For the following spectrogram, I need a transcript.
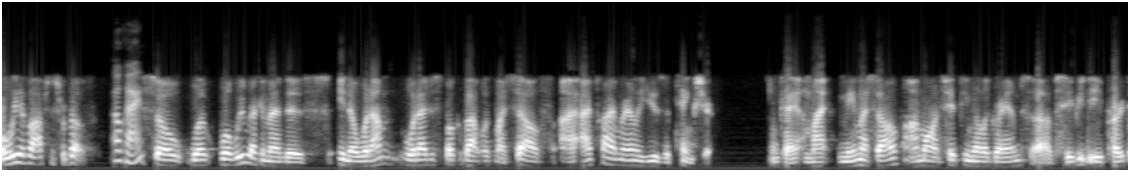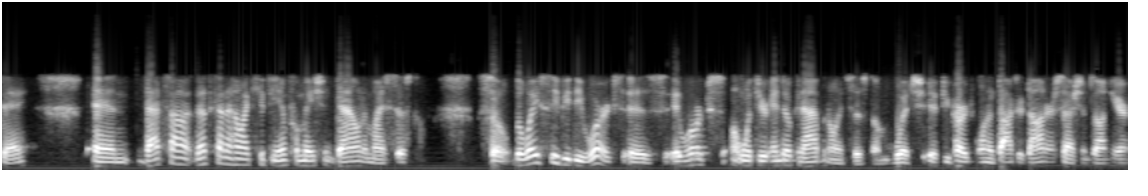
Well, we have options for both. Okay. So what what we recommend is, you know, what I'm what I just spoke about with myself. I, I primarily use a tincture. Okay, my me myself, I'm on 50 milligrams of CBD per day, and that's how that's kind of how I keep the inflammation down in my system. So the way CBD works is it works with your endocannabinoid system, which if you've heard one of Dr. Doner's sessions on here,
